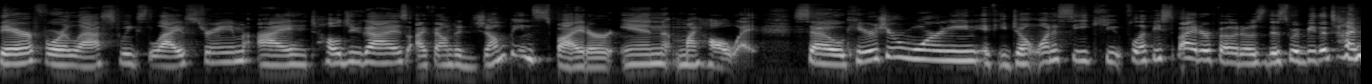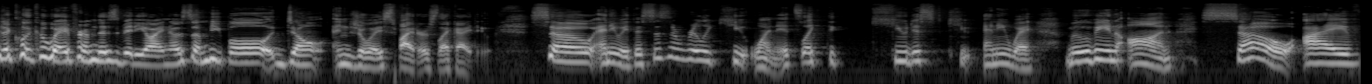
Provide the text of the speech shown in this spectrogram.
there for last week's live stream, I told you guys I found a jumping spider in my hallway. So here's your warning. If you don't want to see cute, fluffy spider photos, this would be the time to click away from this video. I know some people don't enjoy spiders like I do. So anyway, this is a really cute one. It's like the cutest cute anyway moving on. So i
